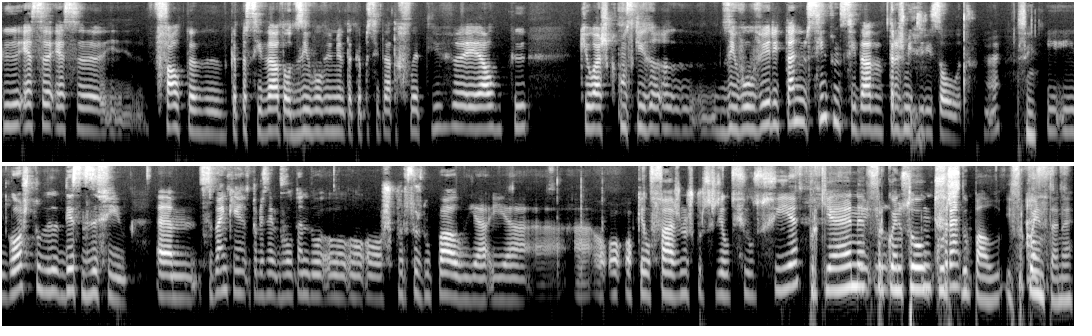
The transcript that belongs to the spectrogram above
que essa, essa falta de, de capacidade ou desenvolvimento da capacidade refletiva é algo que que eu acho que consegui eh, desenvolver e tenho, sinto necessidade de transmitir isso ao outro. É? Sim. E, e gosto de, desse desafio. Um, se bem que, por exemplo, voltando ao, aos cursos do Paulo e, a, e a, a, ao, ao, que ele faz nos cursos dele de filosofia. Porque a Ana eu, frequentou eu o curso fran... do Paulo e frequenta, ah, não é?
